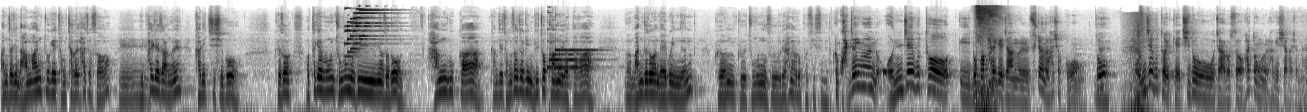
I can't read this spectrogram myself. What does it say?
완전히 남한 쪽에 정착을 하셔서 이 팔계장을 가르치시고 그래서 어떻게 보면 중국 무술이면서도 한국과 강제 정서적인 밀접함을 갖다가 어, 만들어내고 있는 그런 그 중국 무술의 하나로 볼 수 있습니다. 그럼 관장님은 언제부터 이 노파 팔계장을 수련을 하셨고 또 네. 언제부터 이렇게 지도자로서 활동을 하기 시작하셨나요?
